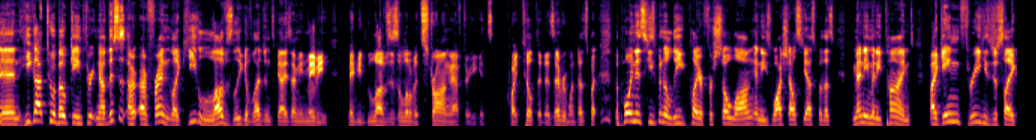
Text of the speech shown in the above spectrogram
and he got to about game three. Now, this is our, our friend, like he loves League of Legends, guys. I mean, maybe maybe loves is a little bit strong after he gets quite tilted, as everyone does. But the point is, he's been a league player for so long, and he's watched LCS with us many, many times. By game three, he's just like,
